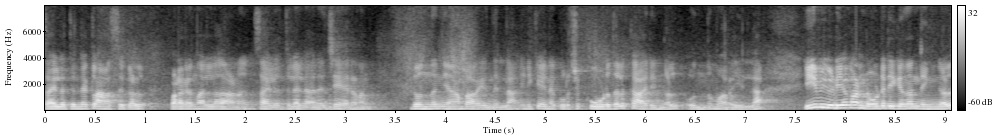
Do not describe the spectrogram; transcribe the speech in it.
സൈലത്തിന്റെ ക്ലാസ്സുകൾ വളരെ നല്ലതാണ്. സൈലത്തിൽ എല്ലാവരും ചേരണം. ഇതൊന്നും ഞാൻ പറയുന്നില്ല. എനിക്ക് അതിനെക്കുറിച്ച് കൂടുതൽ കാര്യങ്ങൾ ഒന്നും അറിയില്ല. ഈ വീഡിയോ കണ്ടുകൊണ്ടിരിക്കുന്ന നിങ്ങൾ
